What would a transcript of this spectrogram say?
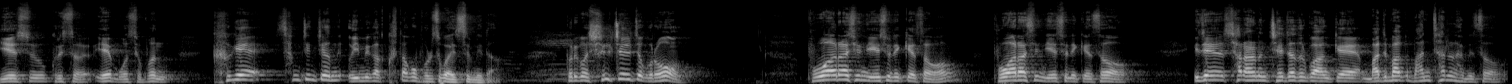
예수 그리스도의 모습은 크게 상징적인 의미가 크다고 볼 수가 있습니다. 그리고 실질적으로 부활하신 예수님께서 부활하신 예수님께서 이제 살아가는 제자들과 함께 마지막 만찬을 하면서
